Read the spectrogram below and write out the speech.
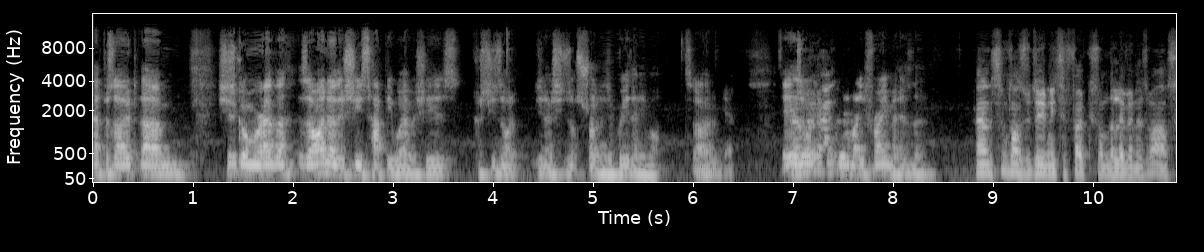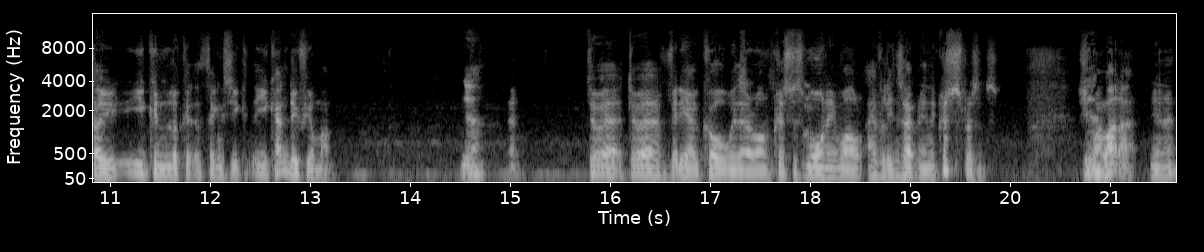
episode, um, she's gone wherever. So I know that she's happy wherever she is because she's not, you know, she's not struggling to breathe anymore. So Yeah. it is all about you frame it, isn't it? And sometimes we do need to focus on the living as well. So you can look at the things you, you can do for your mum. Yeah. Do a do a video call with her on Christmas morning while Evelyn's opening the Christmas presents. She Yeah. might like that, you know.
